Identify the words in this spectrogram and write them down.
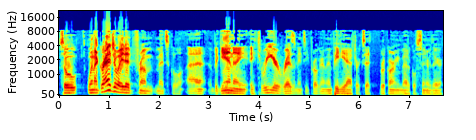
so when I graduated from med school, I began a, a three-year residency program in pediatrics at Brooke Army Medical Center there.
